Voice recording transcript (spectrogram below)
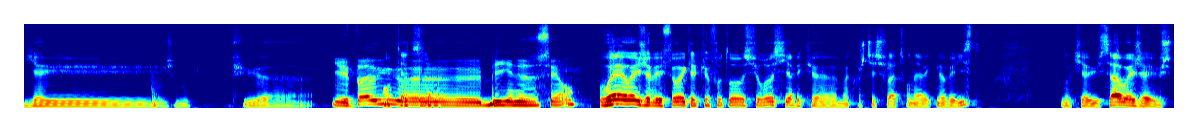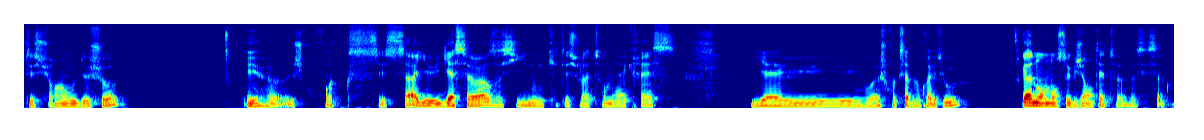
Il y a eu, j'en ai plus. Euh, il n'y avait pas eu euh, Big and the Ocean? Ouais, ouais, j'avais fait ouais, quelques photos sur eux aussi avec euh, quand j'étais sur la tournée avec Novelist. Donc il y a eu ça, ouais, j'avais shooté sur un ou deux shows. Et euh, je crois que c'est ça. Il y a eu Gasserers aussi, donc qui était sur la tournée à Cress. Il y a eu, ouais, je crois que c'est à peu près tout. En tout cas, dans, dans ceux que j'ai en tête, euh, c'est ça. Quoi.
